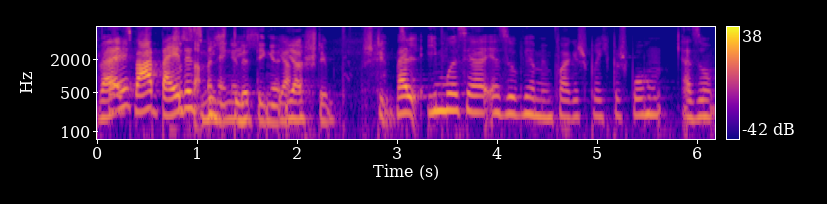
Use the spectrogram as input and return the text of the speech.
Weil es war beides wichtig. Dinge. Ja. Ja. stimmt. Stimmt. Weil ich muss ja, also wir haben im Vorgespräch besprochen, also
